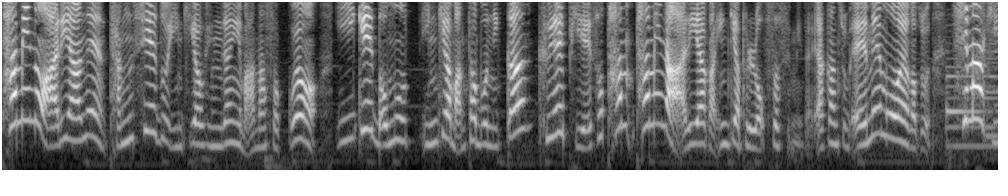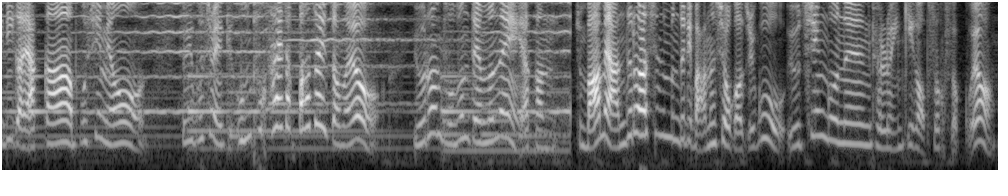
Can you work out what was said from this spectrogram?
타미노 아리아는 당시에도 인기가 굉장히 많았었고요. 이게 너무 인기가 많다 보니까 그에 비해서 타, 파미나 아리아가 인기가 별로 없었습니다. 약간 좀 애매모호해가지고 치마 길이가 약간 보시면 여기 보시면 이렇게 움푹 살짝 빠져 있잖아요. 이런 부분 때문에 약간 좀 마음에 안 들어 하시는 분들이 많으셔가지고 이 친구는 별로 인기가 없었었고요.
